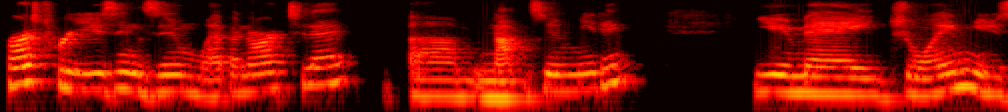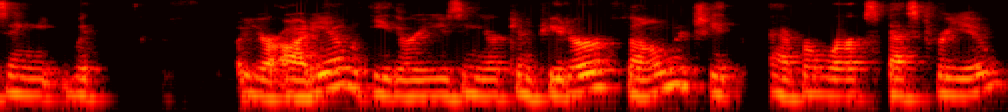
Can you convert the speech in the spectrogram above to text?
First, we're using Zoom webinar today, um, not Zoom meeting. You may join using with your audio with either using your computer or phone, whichever works best for you.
